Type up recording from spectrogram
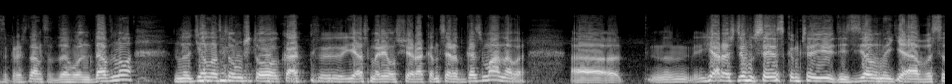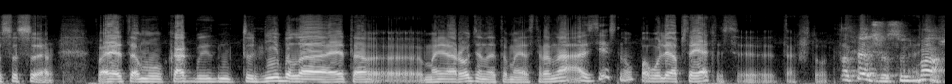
за гражданство довольно давно, но дело в том, что, как э, я смотрел вчера концерт Газманова, я рожден в Советском Союзе, сделан я в СССР, поэтому как бы тут ни было, это э, моя родина, это моя страна, а здесь, ну, по воле обстоятельств, э, так что... Опять же, судьба,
